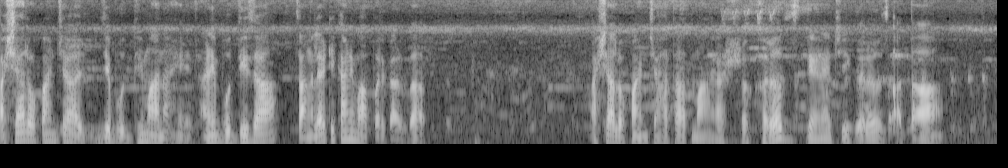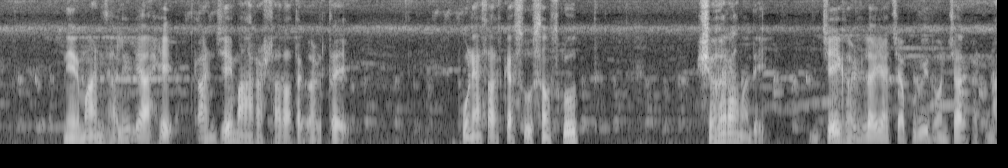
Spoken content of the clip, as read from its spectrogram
अशा लोकांच्या जे बुद्धिमान आहेत आणि बुद्धीचा चांगल्या ठिकाणी वापर करतात अशा लोकांच्या हातात महाराष्ट्र खरंच देण्याची गरज आता निर्माण झालेली आहे. कारण जे महाराष्ट्रात आता घडतं आहे पुण्यासारख्या सुसंस्कृत शहरामध्ये जे घडलं याच्यापूर्वी दोन चार घटना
